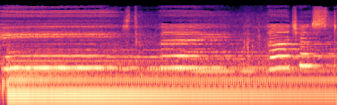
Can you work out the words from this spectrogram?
He's the bank, not just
